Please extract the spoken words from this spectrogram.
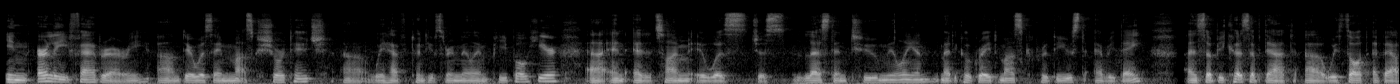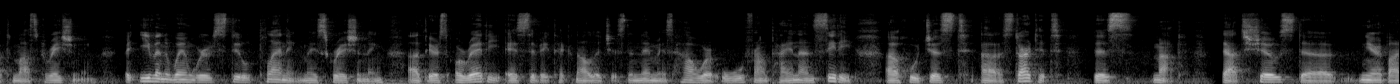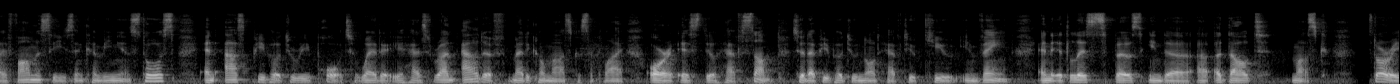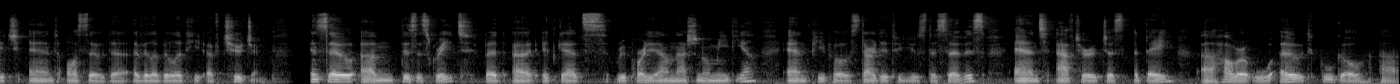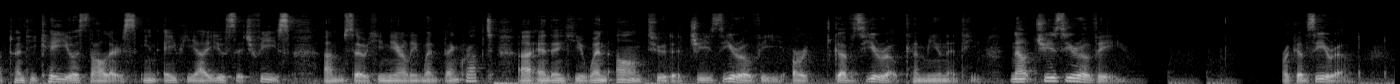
In early February, um, there was a mask shortage. Uh, we have 23 million people here, uh, and at the time it was just less than 2 million medical grade masks produced every day. And so, because of that, uh, we thought about mask rationing. But even when we're still planning mask rationing, uh, there's already a civic technologist. The name is Howard Wu from Tainan City, uh, who just uh, started this map that shows the nearby pharmacies and convenience stores and ask people to report whether it has run out of medical mask supply or it still have some so that people do not have to queue in vain. And it lists both in the uh, adult mask storage and also the availability of children. And so um, this is great, but uh, it gets reported on national media, and people started to use the service. And after just a day, uh, Howard Wu owed Google uh, 20k US dollars in API usage fees. Um, so he nearly went bankrupt, uh, and then he went on to the G0V or Gov0 community. Now G0V or Gov0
